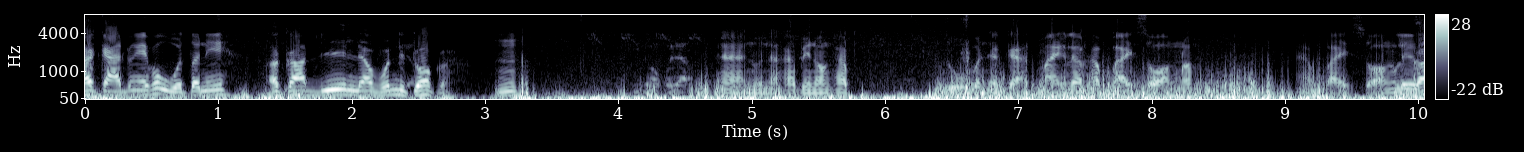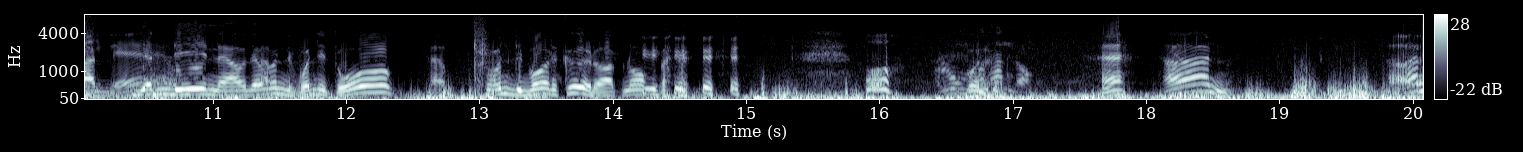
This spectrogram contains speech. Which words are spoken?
อากาศเป็นไงพ่ออูดตอนนี้อากาศดีแล้วฝนที่ตกอะอืมกินออกไปแล้วอ่านู่นนะครับพี่น้องครับ ดูบรรยากาศมาอีกแล้วครับบ่ายสองเนาะอ่าบ่ายสองเริ่มอากาศอีกแล้วเย็นดีแล้ว แต่มันฝนที่ตกครับ ฝนที่บ่ได้คือดอกนก โอ้ลุงบ่ท่านดอกฮะอันเอาอัน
